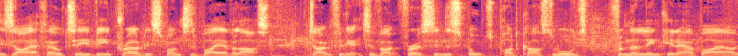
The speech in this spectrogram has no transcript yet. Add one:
is IFL TV, proudly sponsored by Everlast. Don't forget to vote for us in the Sports Podcast Awards from the link in our bio.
